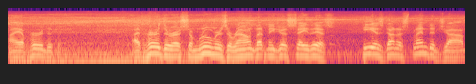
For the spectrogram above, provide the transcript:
I have heard that the, I've heard there are some rumors around. Let me just say this: he has done a splendid job.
